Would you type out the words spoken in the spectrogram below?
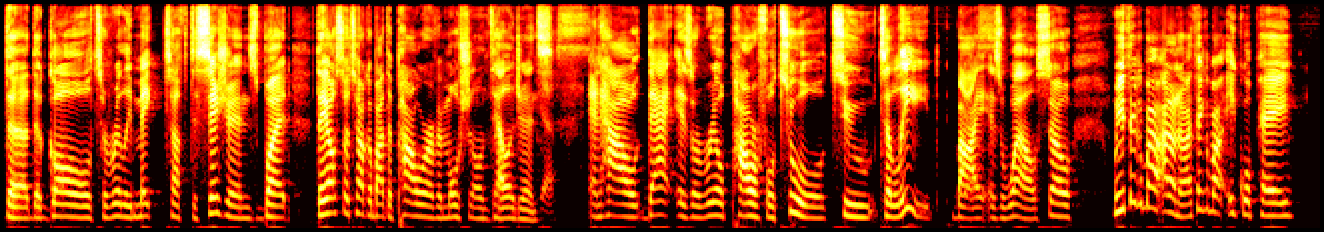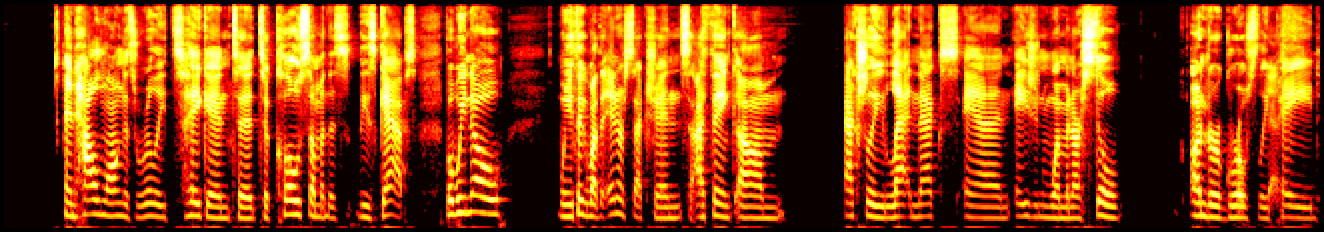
the the gall to really make tough decisions. But they also talk about the power of emotional intelligence Yes. and how that is a real powerful tool to to lead by as well. So when you think about, I don't know, I think about equal pay and how long it's really taken to to close some of this these gaps. But we know when you think about the intersections, I think um actually Latinx and Asian women are still under grossly Yes. paid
